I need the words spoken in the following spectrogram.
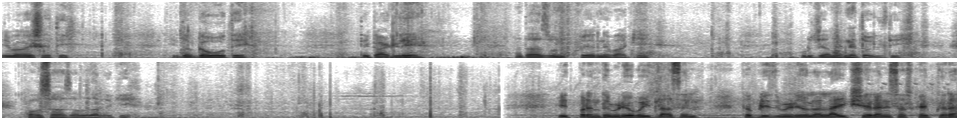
ही बघा शेती. इथं गहू होते. ते काढले. आता अजून पेरणे बाकी. पुढच्या महिन्यात होईल ती. पावसाळा चालू झाला की. इथपर्यंत व्हिडिओ बघितला असेल तर प्लीज व्हिडिओला लाईक शेअर आणि सबस्क्राईब करा.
